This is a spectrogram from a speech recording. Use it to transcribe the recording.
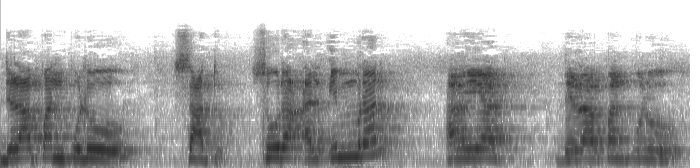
81 surah Al Imran ayat 81.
